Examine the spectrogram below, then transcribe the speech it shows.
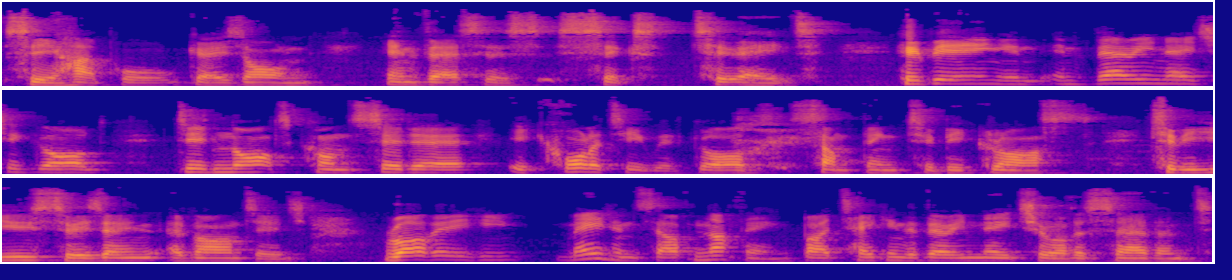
See how Paul goes on in verses 6 to 8. Who being in, in very nature God did not consider equality with God something to be grasped, to be used to his own advantage. Rather, he made himself nothing by taking the very nature of a servant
